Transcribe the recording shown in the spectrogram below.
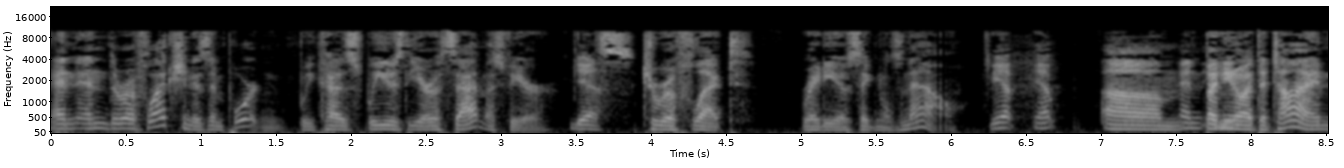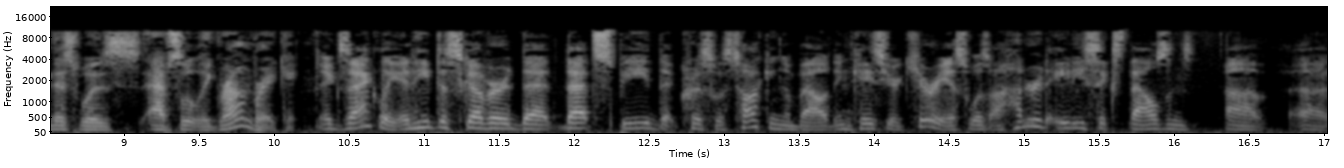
And and the reflection is important because we use the Earth's atmosphere Yes. to reflect radio signals now. Yep. Yep. Um, And but he- you know, at the time, this was absolutely groundbreaking. Exactly, and he discovered that that speed that Chris was talking about, in case you're curious, was 186,000 uh, uh,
